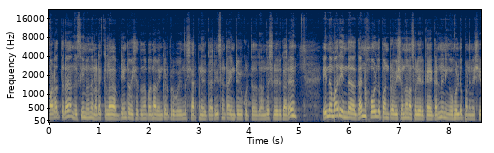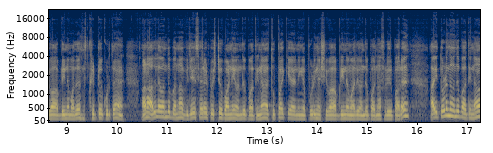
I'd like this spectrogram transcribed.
படத்தில் அந்த சீன் வந்து நடக்கலை அப்படின்ற விஷயத்தை வந்து பார்த்தீங்கன்னா வெங்கட் பிரபு வந்து ஷேர் பண்ணியிருக்காரு. ரீசெண்டாக இன்டர்வியூ கொடுத்ததில் வந்து சொல்லியிருக்காரு. இந்த மாதிரி இந்த கன் ஹோல்டு பண்ணுற விஷயம் தான் நான் சொல்லியிருக்கேன். கன் நீங்கள் ஹோல்டு பண்ணுங்கள் சிவா அப்படின்ற மாதிரி ஸ்கிரிப்ட் கொடுத்தேன். ஆனால் அதில் வந்து பார்த்தீங்கன்னா விஜய் சாரை ட்விஸ்ட்டு பண்ணி வந்து பார்த்தீங்கன்னா துப்பாக்கியை நீங்கள் பிடிங்க சிவா அப்படின்ற மாதிரி வந்து பார்த்தீங்கன்னா சொல்லியிருப்பாரு. அதை தொடர்ந்து வந்து பார்த்தீங்கன்னா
